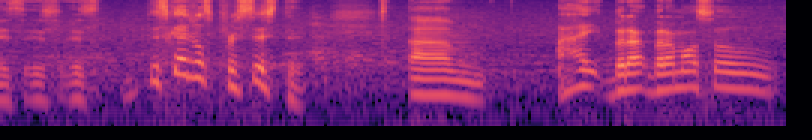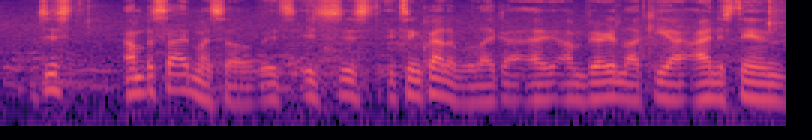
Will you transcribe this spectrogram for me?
it's, it's, it's the schedule's persistent. Um, I but I, but I'm also just I'm beside myself. It's it's just it's incredible. Like I, am very lucky. I, I, understand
